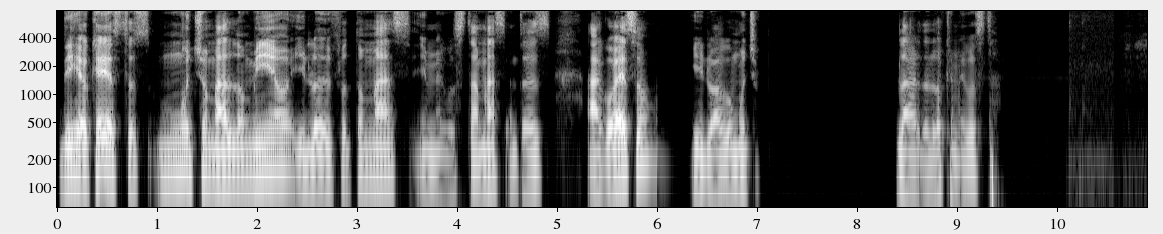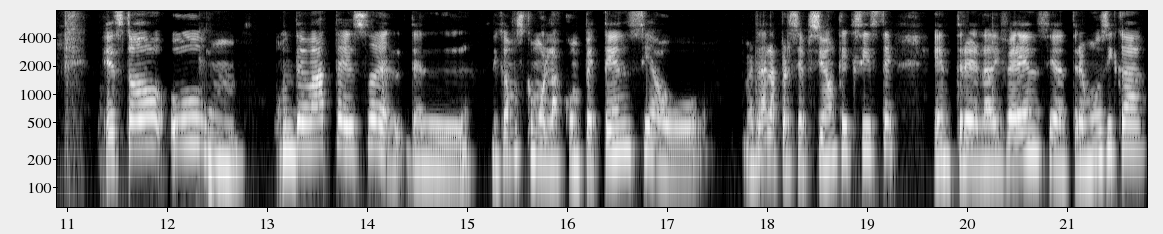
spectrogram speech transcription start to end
dije, ok, esto es mucho más lo mío y lo disfruto más y me gusta más. Entonces hago eso y lo hago mucho. La verdad es lo que me gusta. Es todo un, debate eso del, digamos, como la competencia o ¿verdad? La percepción que existe entre la diferencia entre música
